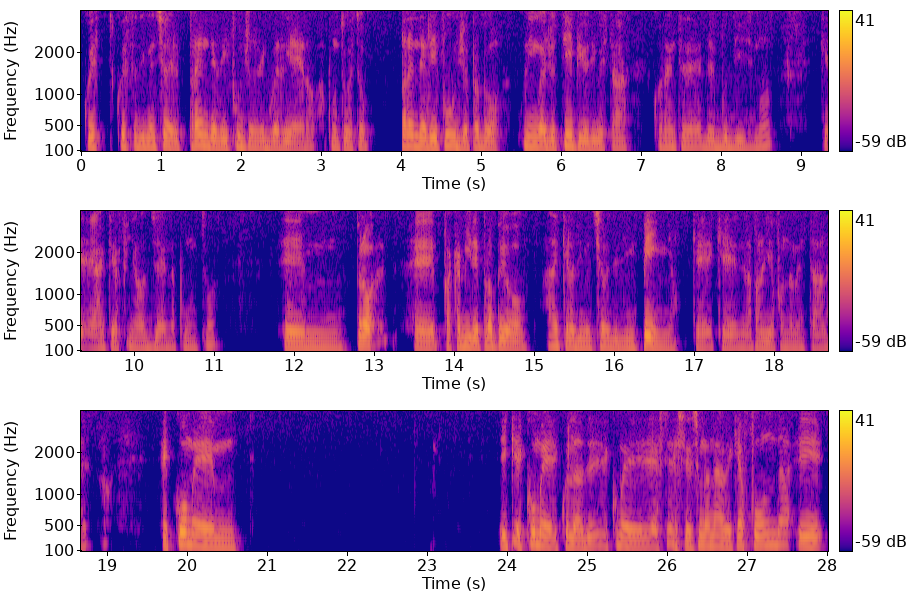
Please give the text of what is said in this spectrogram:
quest, questa dimensione del prendere rifugio nel guerriero, appunto questo prendere rifugio è proprio un linguaggio tipico di questa corrente del, del buddismo, che è anche affine allo zen appunto, ehm, però eh, fa capire proprio anche la dimensione dell'impegno che, che, nella pratica fondamentale. No? È come, è come, quella, è come essere su una nave che affonda e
